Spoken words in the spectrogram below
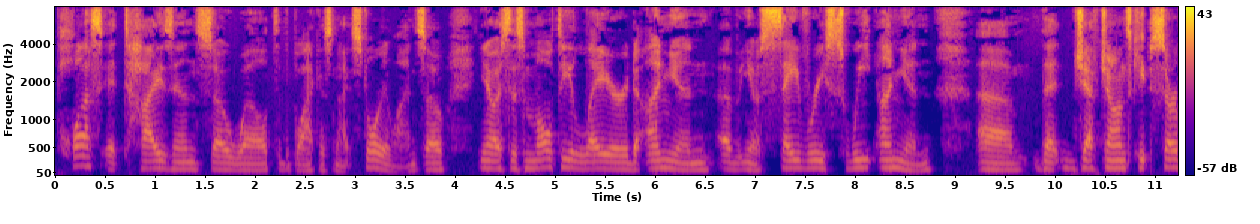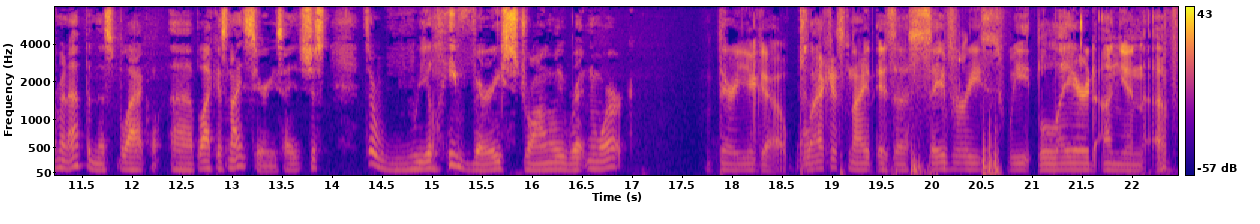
Plus, it ties in so well to the Blackest Night storyline. So, you know, it's this multi-layered onion of, you know, savory, sweet onion, um, that Geoff Johns keeps serving up in this Black, uh, Blackest Night series. It's just, it's a really very strongly written work. There you go. Blackest Night is a savory, sweet, layered onion of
